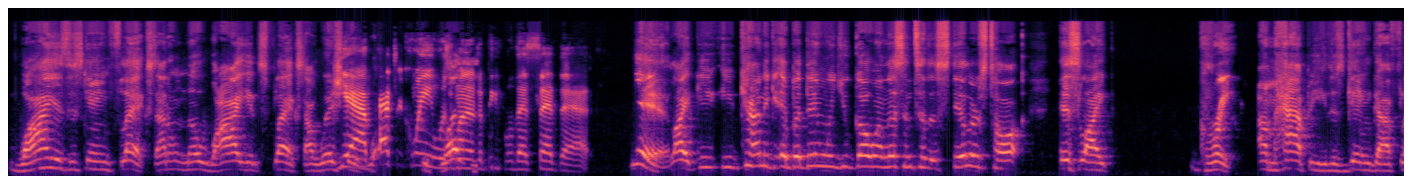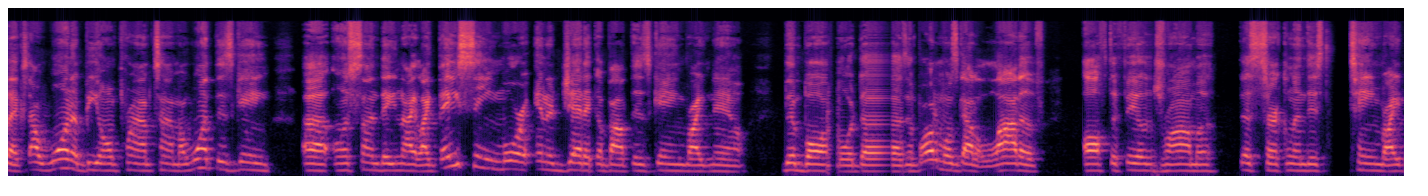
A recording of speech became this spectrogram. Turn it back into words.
why is this game flexed? I don't know why it's flexed. I wish. Yeah, Patrick Queen was one of the people that said that. Yeah, like you, you kind of get, but then when you go and listen to the Steelers talk, it's like, great. I'm happy this game got flexed. I want to be on prime time. I want this game uh, on Sunday night. Like they seem more energetic about this game right now than Baltimore does, and Baltimore's got a lot of off the field drama that's circling this team right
